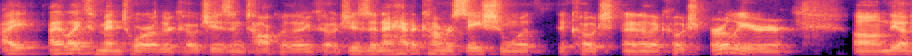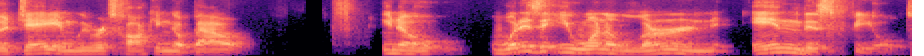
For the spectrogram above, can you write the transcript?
I, I like to mentor other coaches and talk with other coaches. And I had a conversation with the coach, another coach earlier um, the other day, and we were talking about, you know, what is it you want to learn in this field?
